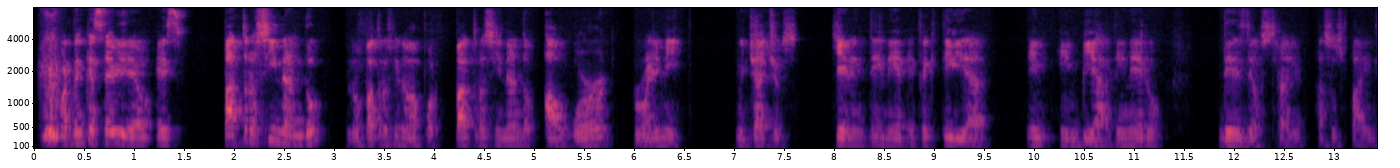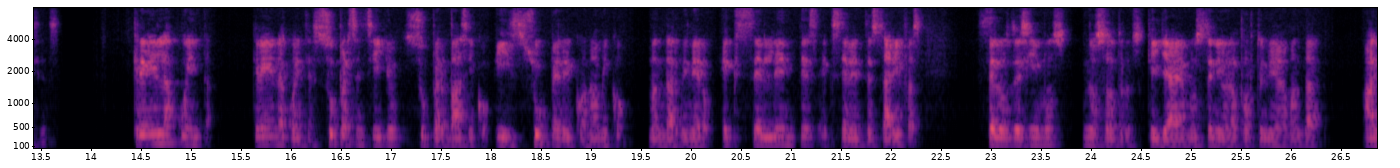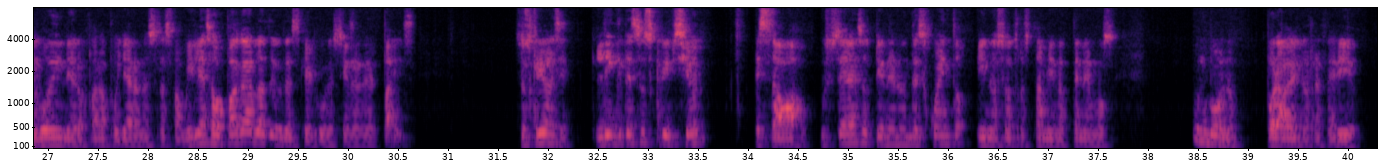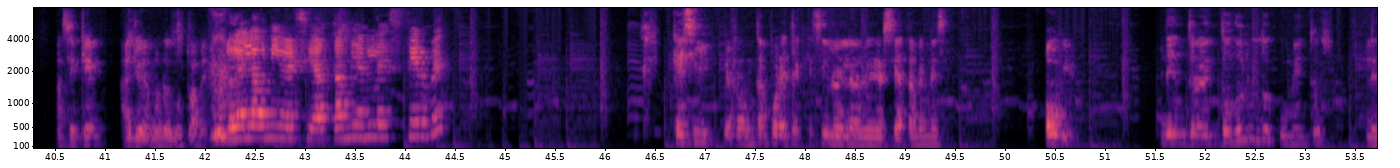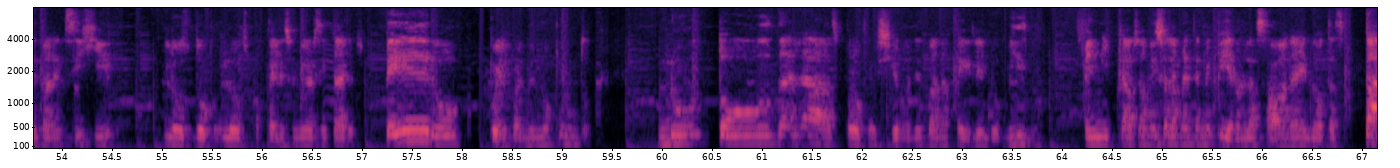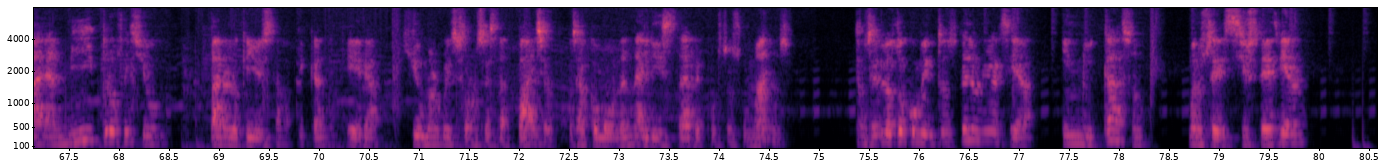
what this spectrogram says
Recuerden que este video es patrocinando, no patrocinado por, patrocinando a World Remit. Muchachos, quieren tener efectividad en enviar dinero desde Australia a sus países. Creen la cuenta, creen la cuenta, es súper sencillo, súper básico y súper económico mandar dinero. Excelentes, excelentes tarifas. Se los decimos nosotros que ya hemos tenido la oportunidad de mandar algo de dinero para apoyar a nuestras familias o pagar las deudas que algunos tienen en el país. Suscríbanse. Link de suscripción está abajo. Ustedes obtienen un descuento y nosotros también obtenemos un bono por haberlo referido. Así que ayudémonos mutuamente. ¿Lo de la universidad también les sirve? Que si, me preguntan por ella, que si lo de la universidad también es obvio. Dentro de todos los documentos les van a exigir los, los papeles universitarios, pero vuelvo al mismo punto, no todas las profesiones van a pedirle lo mismo. En mi caso, a mí solamente me pidieron la sábana de notas para mi profesión, para lo que yo estaba aplicando, que era Human Resources Advisor, o sea, como un analista de recursos humanos. Entonces, los documentos de la universidad, en mi caso, bueno, ustedes, si ustedes vieron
